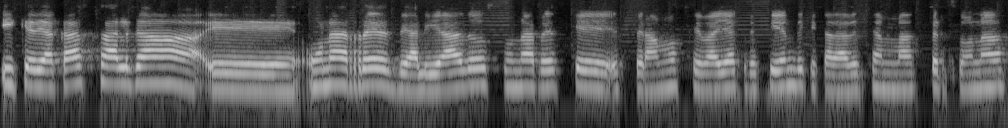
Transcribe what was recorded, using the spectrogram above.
y que de acá salga una red de aliados, una red que esperamos que vaya creciendo y que cada vez sean más personas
